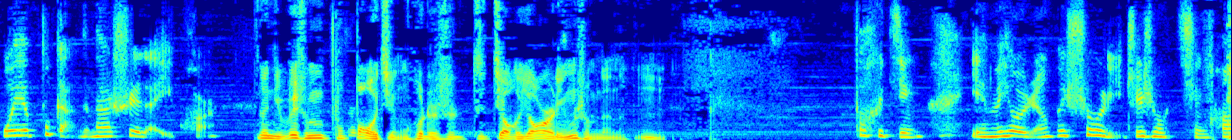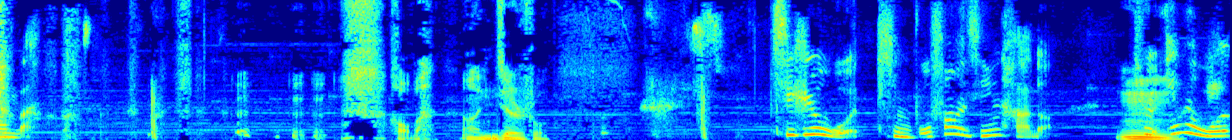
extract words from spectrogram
我也不敢跟他睡在一块儿。那你为什么不报警，或者是叫个幺二零什么的呢？嗯。报警也没有人会受理这种情况吧。好吧，啊，你接着说。其实我挺不放心他的，就因为我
